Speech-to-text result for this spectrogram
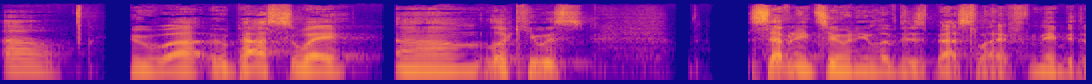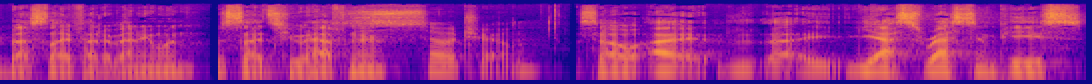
Oh, who uh, who passed away. Um, look, he was 72 and he lived his best life, maybe the best life out of anyone besides Hugh Hefner. so true. So, I, I, yes, rest in peace.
